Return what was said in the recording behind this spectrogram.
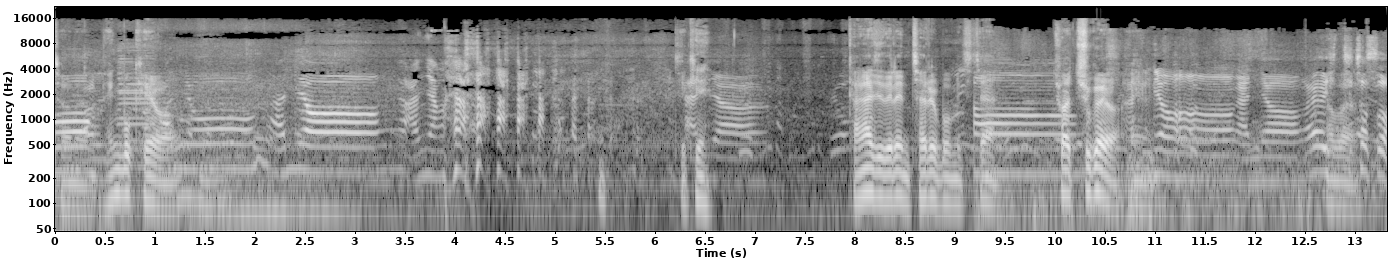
저는 행복해요. 안녕. 안녕. 안녕. 이렇게. 강아지들은 저를 보면 진짜 좋아 죽어요. 예. 안녕. 안녕. 아유. 지쳤어.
